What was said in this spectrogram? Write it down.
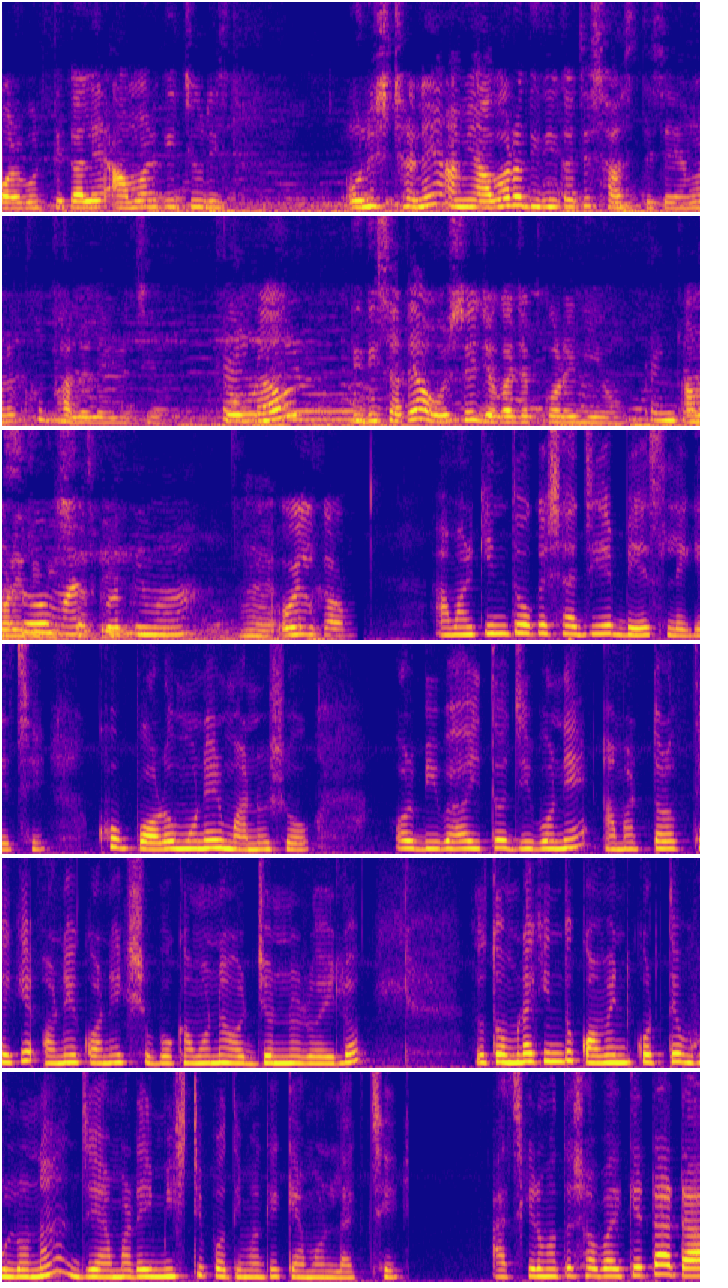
পরবর্তীকালে আমার কিছু অনুষ্ঠানে আমি আবারও দিদির কাছে সাজতে চাই। আমার খুব ভালো লেগেছে। তোমরাও দিদির সাথে অবশ্যই যোগাযোগ করে নিও। আমার এই দিদির সাথে। হ্যাঁ ওয়েলকাম আমার কিন্তু ওকে সাজিয়ে বেশ লেগেছে। খুব বড় মনের মানুষ মানুষও ওর বিবাহিত জীবনে আমার তরফ থেকে অনেক অনেক শুভকামনা ওর জন্য রইল। তো তোমরা কিন্তু কমেন্ট করতে ভুলো না যে আমার এই মিষ্টি প্রতিমাকে কেমন লাগছে। আজকের মতো সবাইকে টাটা।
